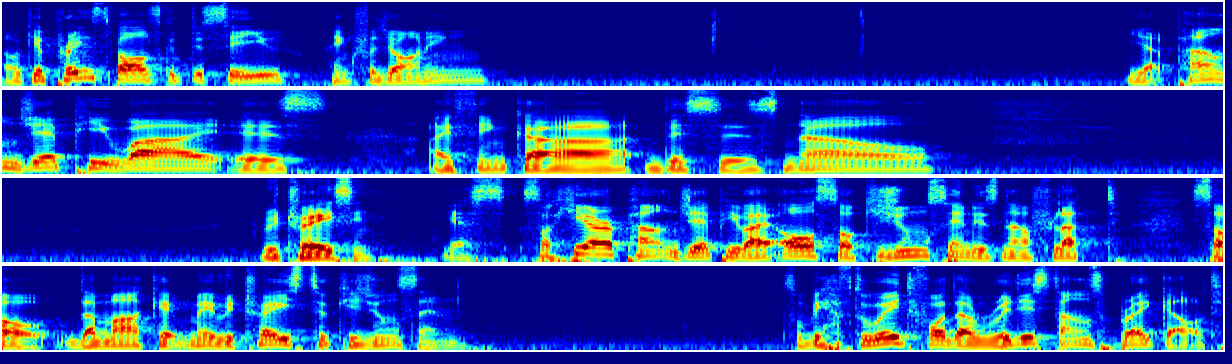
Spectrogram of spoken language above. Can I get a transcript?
Okay, Principal, it's good to see you. Thanks for joining. Yeah, pound JPY is, I think uh, this is now retracing. Yes, so here pound JPY also Kijun Sen is now flat, so the market may retrace to Kijun Sen. So we have to wait for the resistance breakout,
